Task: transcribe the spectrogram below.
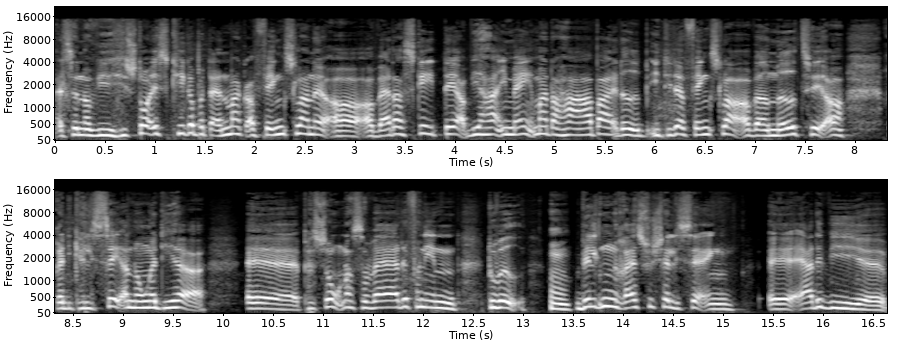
Altså, når vi historisk kigger på Danmark og fængslerne, og, og hvad der er sket der, vi har imamer, der har arbejdet i de der fængsler og været med til at radikalisere nogle af de her øh, personer. Så hvad er det for en... Du ved, hmm. hvilken resocialisering øh, er det, vi, øh,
